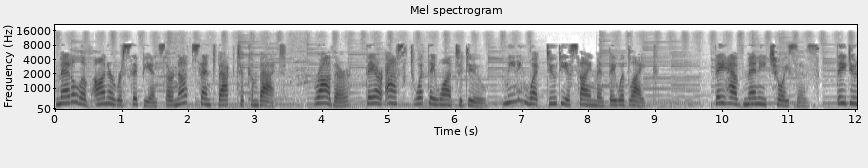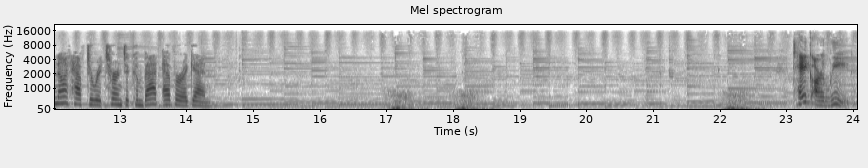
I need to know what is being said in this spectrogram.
Medal of Honor recipients are not sent back to combat. Rather, they are asked what they want to do, meaning what duty assignment they would like. They have many choices. They do not have to return to combat ever again. Take our lead.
